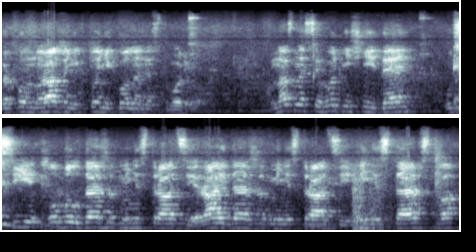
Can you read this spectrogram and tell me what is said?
Верховну Раду ніхто ніколи не створював. У нас на сьогоднішній день усі облдержадміністрації, райдержадміністрації, міністерства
